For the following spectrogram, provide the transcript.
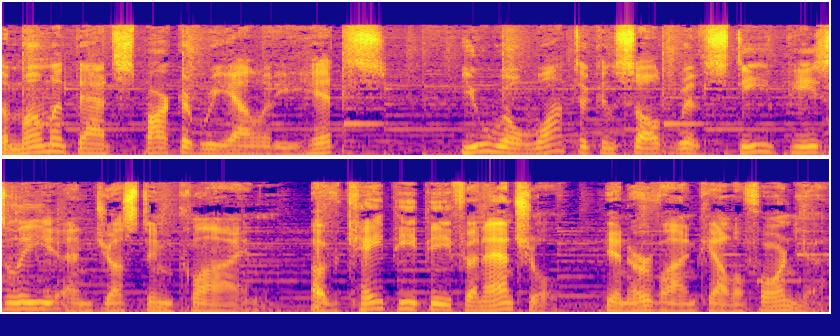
The moment that spark of reality hits, you will want to consult with Steve Peasley and Justin Klein of KPP Financial in Irvine, California.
